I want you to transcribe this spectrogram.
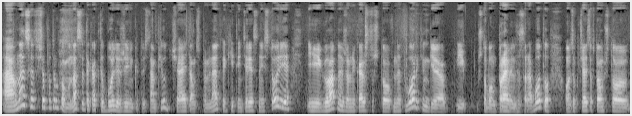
А у нас это все по-другому, у нас это как-то более живенько, то есть там пьют чай, там вспоминают какие-то интересные истории, и главное же, мне кажется, что в нетворкинге и чтобы он правильно заработал, он заключается в том, что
